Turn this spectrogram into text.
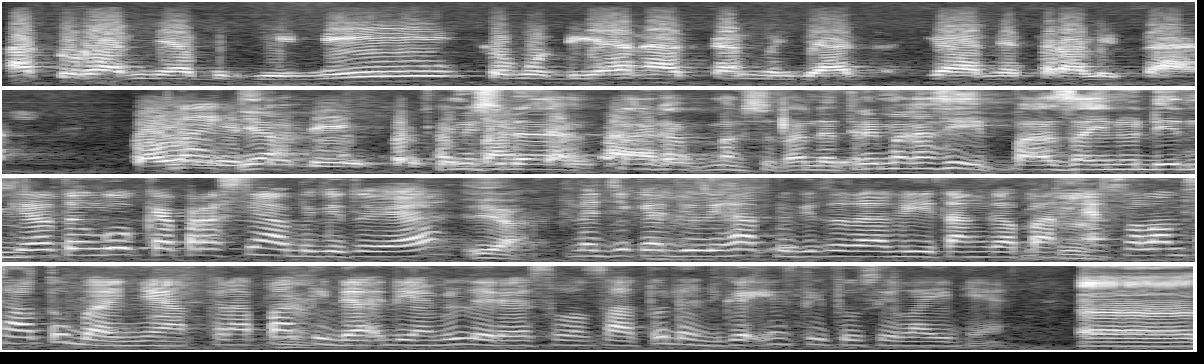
aturannya begini, kemudian akan menjaga netralitas. Tolong itu ya, kami sudah tangkap maksud Anda. Terima kasih Pak Zainuddin. Kita tunggu kepresnya begitu ya. Ya. Nah jika dilihat begitu tadi tanggapan Betul. eselon 1 banyak, kenapa ya. tidak diambil dari eselon 1 dan juga institusi lainnya? Uh,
